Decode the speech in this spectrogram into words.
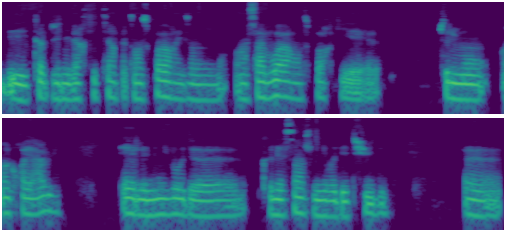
des top universités en fait en sport. Ils ont un savoir en sport qui est absolument incroyable. Et le niveau de connaissance, le niveau d'études, euh,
